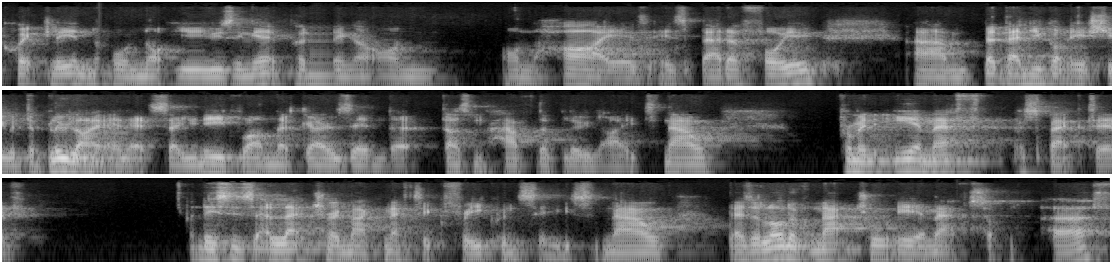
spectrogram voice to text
quickly and, or not using it, putting it on on high is, is better for you. Um, but then you've got the issue with the blue light in it. So you need one that goes in that doesn't have the blue light. Now, from an EMF perspective, this is electromagnetic frequencies. Now, there's a lot of natural EMFs on Earth,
